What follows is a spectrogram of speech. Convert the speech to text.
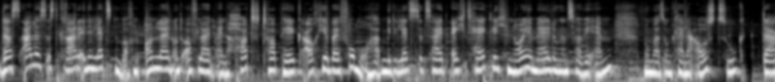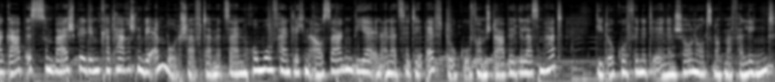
Das alles ist gerade in den letzten Wochen online und offline ein Hot Topic. Auch hier bei FOMO haben wir die letzte Zeit echt täglich neue Meldungen zur WM. Nur mal so ein kleiner Auszug. Da gab es zum Beispiel den katarischen WM-Botschafter mit seinen homofeindlichen Aussagen, die er in einer ZDF-Doku vom Stapel gelassen hat. Die Doku findet ihr in den Shownotes nochmal verlinkt.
